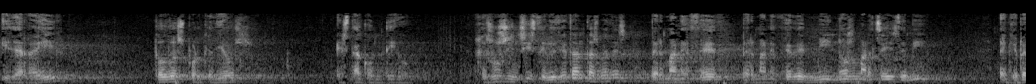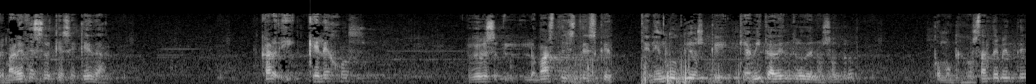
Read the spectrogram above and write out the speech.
y de reír, todo es porque Dios está contigo. Jesús insiste, lo dice tantas veces, permaneced, permaneced en mí, no os marchéis de mí. El que permanece es el que se queda. Claro, y qué lejos. lo más triste es que teniendo un Dios que habita dentro de nosotros, como que constantemente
